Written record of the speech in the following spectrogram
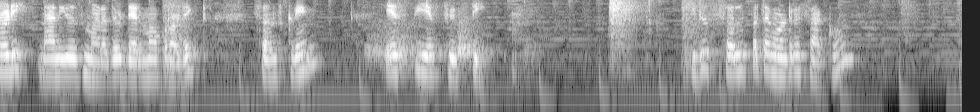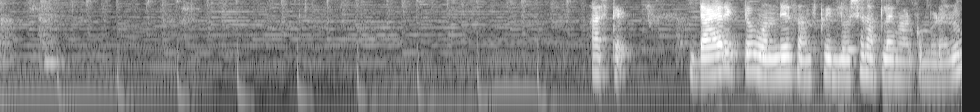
ನೋಡಿ, ನಾನು ಯೂಸ್ ಮಾಡೋದು derma product sunscreen S P F fifty ಇದು ಸ್ವಲ್ಪ ತಗೊಂಡ್ರೆ ಸಾಕು. ಅಷ್ಟೇ. ಡೈರೆಕ್ಟು ಒಂದೇ ಸನ್ಸ್ಕ್ರೀನ್ ಲೋಷನ್ ಅಪ್ಲೈ ಮಾಡ್ಕೊಂಬಿಡೋದು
